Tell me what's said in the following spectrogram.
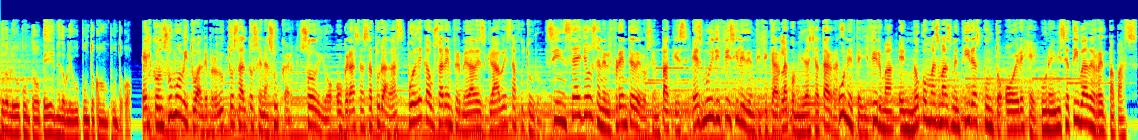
www.bmw.com.co El consumo habitual de productos altos en azúcar, sodio o grasas saturadas puede causar enfermedades graves a futuro. Sin sellos en el frente de los empaques, es muy difícil identificar la comida chatarra. Únete y firma en nocomasmasmentiras.org, una iniciativa de Red Papás.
